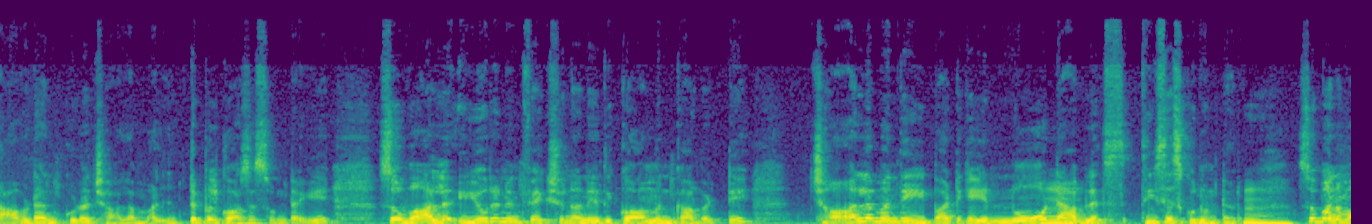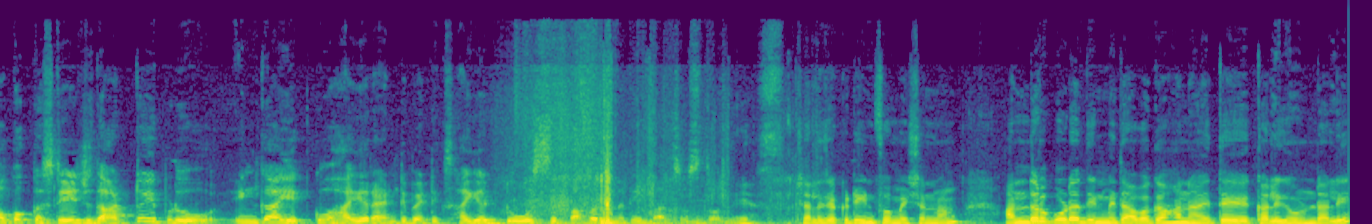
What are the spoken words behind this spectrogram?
రావడానికి కూడా చాలా మల్టిపుల్ కాజెస్ ఉంటాయి. సో వాళ్ళ యూరిన్ ఇన్ఫెక్షన్ అనేది కామన్ కాబట్టి చాలా మంది ఈ పాటికి ఎన్నో టాబ్లెట్స్ తీసేసుకుని ఉంటారు. సో మనం ఒక్కొక్క స్టేజ్ దాటుతూ ఇప్పుడు ఇంకా ఎక్కువ higher antibiotics higher dose power ఉన్నది ఇవ్వాల్సి వస్తుంది. చాలా చక్కటి ఇన్ఫర్మేషన్ మ్యామ్ అందరూ కూడా దీని మీద అవగాహన అయితే కలిగి ఉండాలి.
